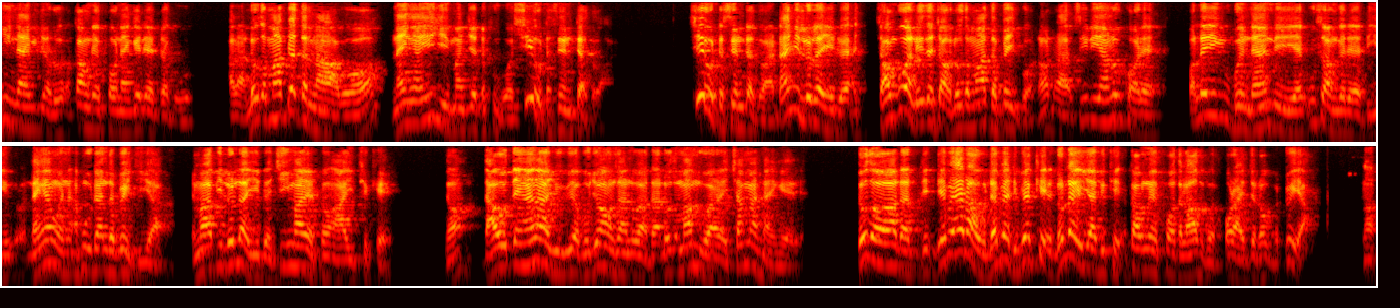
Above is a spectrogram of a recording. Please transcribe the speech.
ညှိနှိုင်းပြီးကျွန်တော်တို့အကောင့်တွေပေါ်နိုင်ခဲ့တဲ့အတွက်ကိုအဲ့ဒါအလုပ်သမားပြဿနာကောနိုင်ငံရေးရည်မှန်းချက်တစ်ခုကိုရှေ့ကိုတဆင့်တက်သွား ရှေ့ကိုတဆင့်တက်သွားတိုင်းပြည်လွတ်လပ်ရေးတွေ1946အလုပ်သမားတပိတ်ပေါ့နော်ဒါစီဒီယန်လို့ခေါ်တဲ့ပလိဝန်တန်းတွေရဲ့ဥဆောင်ခဲ့တဲ့ဒီနိုင်ငံဝန်အမှုတန်းတပိတ်ကြီးကမြန်မာပြည်လွတ်လပ်ရေးအတွက်ကြီးမားတဲ့တွန်းအားကြီးဖြစ်ခဲ့နော်ဒါကိုသင်ခန်းစာယူပြီးတော့ဗိုလ်ချုပ်အောင်ဆန်းတို့ကဒါအလုပ်သမားမူဝါဒတွေချမှတ်နိုင်ခဲ့တယ်သို့တော်ကဒီဘက်အဲ့ဒါကိုလက်ဘက်ဒီဘက်ခေလွတ်လပ်ရေးရပြီးခေအကောင့်နဲ့ပေါ်သလားဆိုတော့ပေါ်တာကျွန်တော်မတွေ့ရနော်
